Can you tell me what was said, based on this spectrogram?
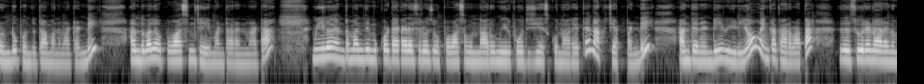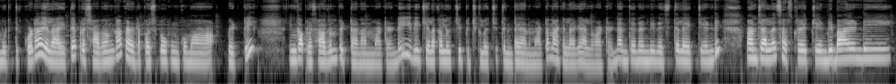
రెండు పొందుతామన్నమాట అండి అందువల్ల ఉపవాసం చేయమంటారనమాట మీలో ఎంతమంది ముక్కోటి ఏకాదశి రోజు ఉపవాసం ఉన్నారు? మీరు పూజ చేసుకున్నారైతే నాకు చెప్పండి. అంతేనండి వీడియో. ఇంకా తర్వాత సూర్యనారాయణమూర్తికి కూడా ఇలా అయితే ప్రసాదంగా పెరట పసుపు కుంకుమ పెట్టి ఇంకా ప్రసాదం పెట్టాను అనమాట అండి ఇది చిలకలు వచ్చి పిచ్చుకలు వచ్చి తింటాయి అనమాట నాకు ఇలాగే అలవాటు అండి అంతేనండి. నచ్చితే లైక్ చేయండి. మన ఛానల్ని సబ్స్క్రైబ్ చేయండి. బాయ్ అండి.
